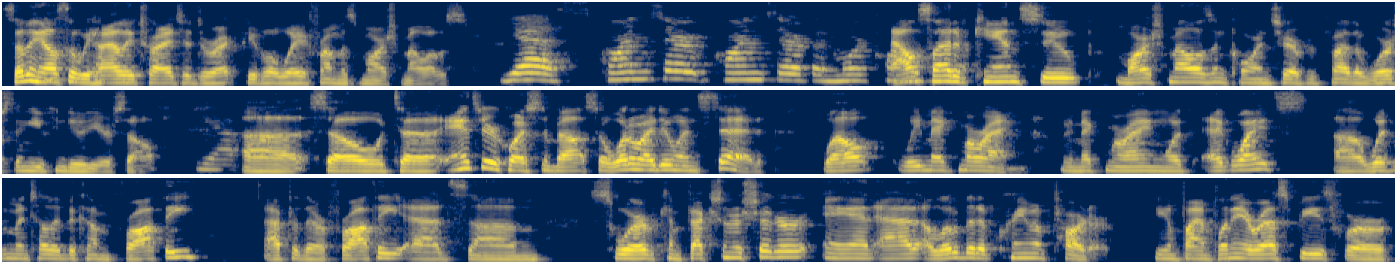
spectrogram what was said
Something else that we highly try to direct people away from is marshmallows. yes corn syrup corn syrup and more corn outside syrup. of canned soup, marshmallows and corn syrup is probably the worst thing you can do to yourself. yeah Uh, so, to answer your question about, so what do I do instead? Well, we make meringue. We make meringue with egg whites, uh, whip them until they become frothy. After they're frothy, add some swerve confectioner sugar and add a little bit of cream of tartar. You can find plenty of recipes for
